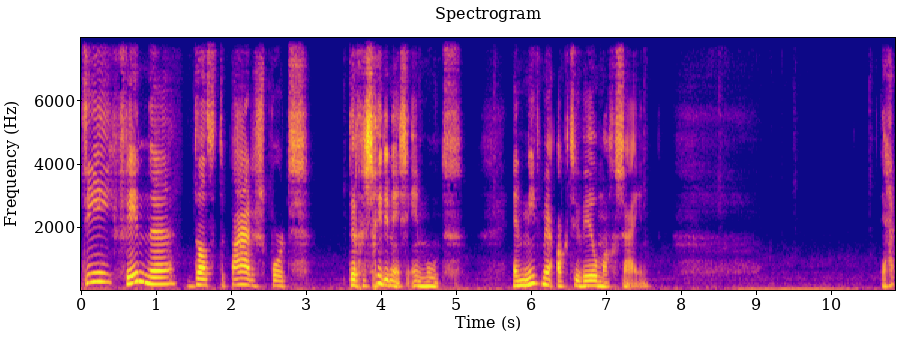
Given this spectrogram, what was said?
die vinden dat de paardensport de geschiedenis in moet en niet meer actueel mag zijn. Ja,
